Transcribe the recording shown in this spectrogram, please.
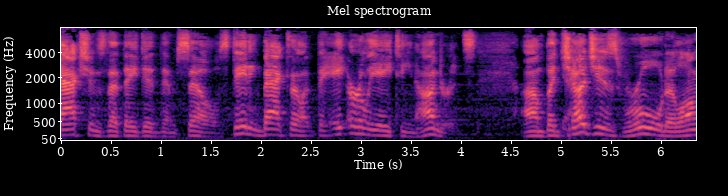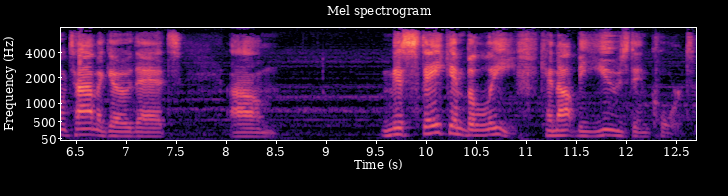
actions that they did themselves, dating back to like the early 1800s. Um, but Yeah. judges ruled a long time ago that um, mistaken belief cannot be used in court.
